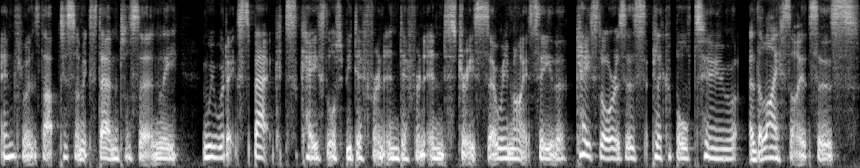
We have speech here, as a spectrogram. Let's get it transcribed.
influence that to some extent, or certainly we would expect case law to be different in different industries. So we might see the case law is as applicable to the life sciences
